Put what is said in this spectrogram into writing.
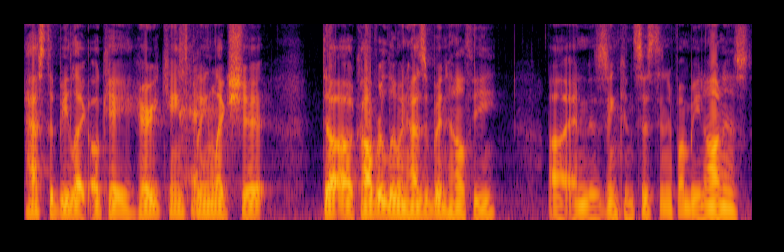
has to be like, okay, Harry Kane's playing like shit. The, uh, Calvert Lewin hasn't been healthy, uh, and is inconsistent. If I'm being honest,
